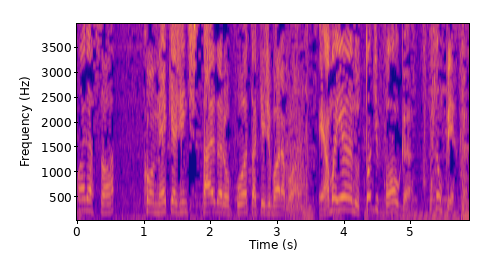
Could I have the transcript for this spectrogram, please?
Olha só como é que a gente sai do aeroporto aqui de Bora Bora. É amanhã no Tô de Folga. Não perca.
